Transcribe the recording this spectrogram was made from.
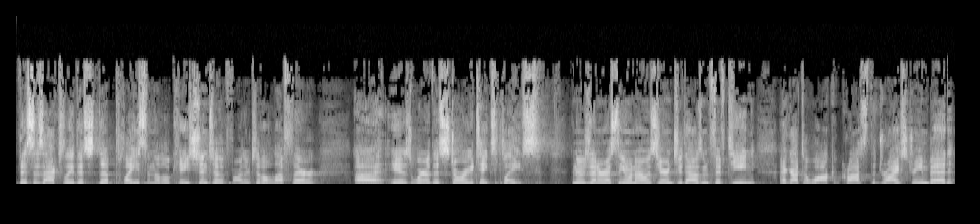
This is actually this, the place and the location to farther to the left there uh, is where this story takes place. And it was interesting when I was here in 2015, I got to walk across the dry stream bed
